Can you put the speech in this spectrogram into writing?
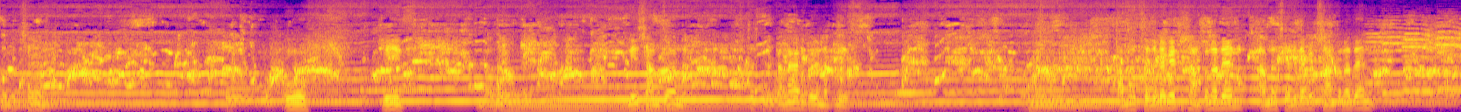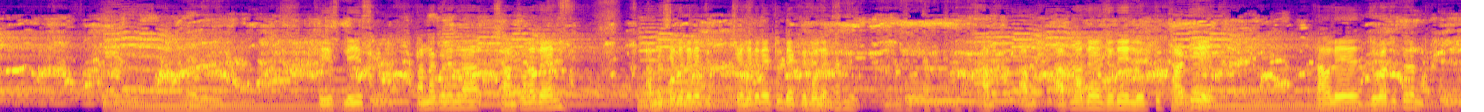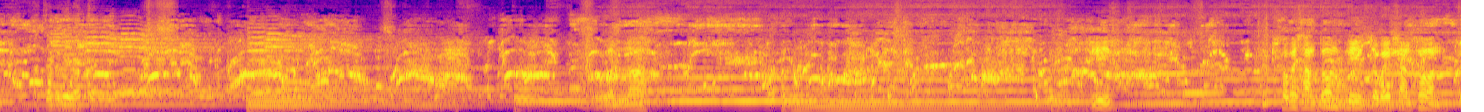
বুঝছেন ও প্লিজ প্লিজ শান্ত হন কান্নাকাটি করেন না প্লিজ আপনার ছেলেটাকে একটু সান্ত্বনা দেন, আপনার ছেলেটাকে একটু সান্ত্বনা দেন। প্লিজ প্লিজ কান্না করেন না, সান্ত্বনা দেন। আপনার ছেলেদের একটু ছেলেদের একটু দেখতে বলেন। আপ- আপ- আপনাদের যদি লোক টুক থাকে, তাহলে যোগাযোগ করেন। প্লিজ। সবাই শান্ত হন, প্লিজ। সবাই শান্ত হন।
